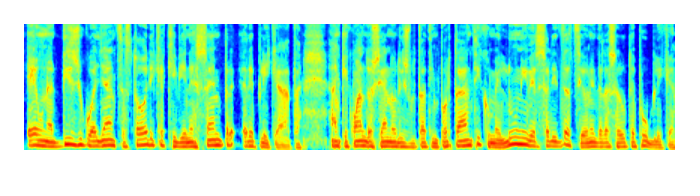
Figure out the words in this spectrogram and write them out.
È una disuguaglianza uguaglianza storica che viene sempre replicata, anche quando si hanno risultati importanti come l'universalizzazione della salute pubblica.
